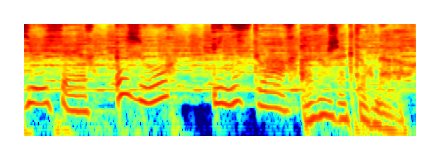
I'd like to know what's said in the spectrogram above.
Radio FR. Un jour, une histoire. Alain-Jacques Tornard.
